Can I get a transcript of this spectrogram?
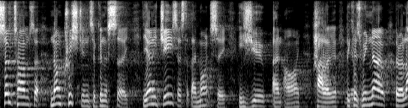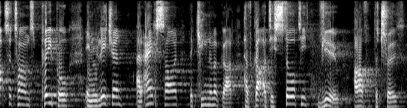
sometimes that non Christians are going to see, the only Jesus that they might see is you and I. Hallelujah. Because we know there are lots of times people in religion and outside the kingdom of God have got a distorted view of the truth.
